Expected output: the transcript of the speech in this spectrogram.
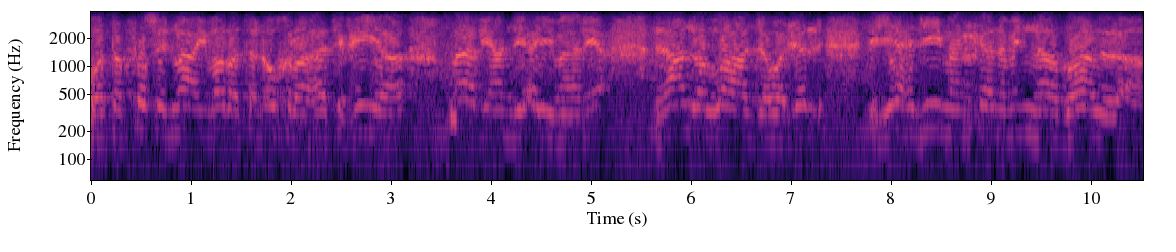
وتتصل معي مرة أخرى هاتفية ما في عندي أي مانع. لعل الله عز وجل يهدي من كان منا ضالا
